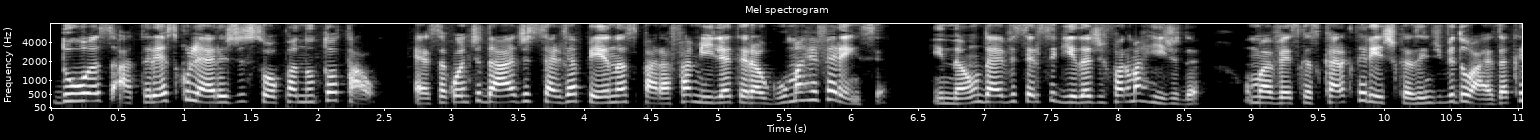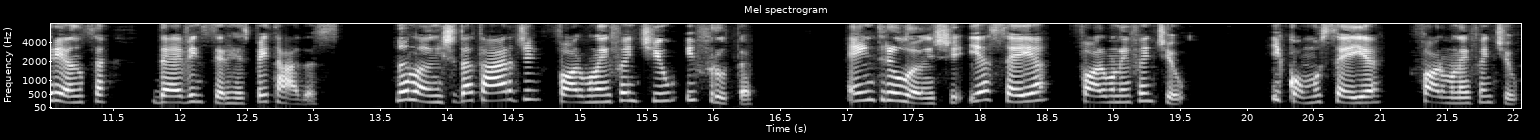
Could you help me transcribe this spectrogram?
2 a 3 colheres de sopa no total. Essa quantidade serve apenas para a família ter alguma referência e não deve ser seguida de forma rígida, uma vez que as características individuais da criança devem ser respeitadas. No lanche da tarde, fórmula infantil e fruta. Entre o lanche e a ceia, fórmula infantil. E como ceia, fórmula infantil.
